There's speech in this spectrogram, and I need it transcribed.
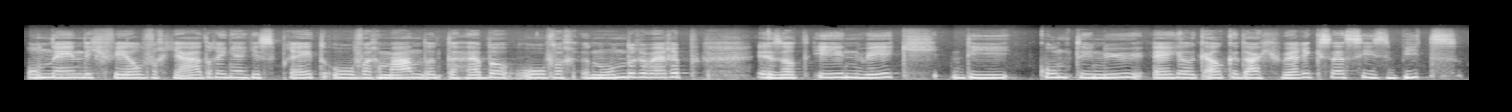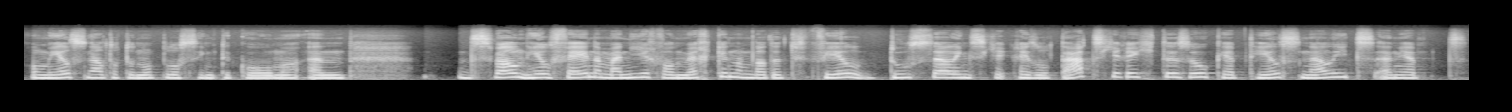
oneindig veel vergaderingen gespreid over maanden te hebben over een onderwerp, is dat één week die continu eigenlijk elke dag werksessies biedt om heel snel tot een oplossing te komen. En het is wel een heel fijne manier van werken, omdat het veel doelstellings-resultaatsgericht is ook. Je hebt heel snel iets en je hebt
